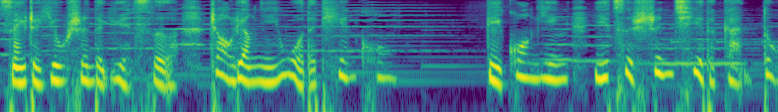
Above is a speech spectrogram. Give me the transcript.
随着幽深的月色照亮你我的天空，给光阴一次深切的感动，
